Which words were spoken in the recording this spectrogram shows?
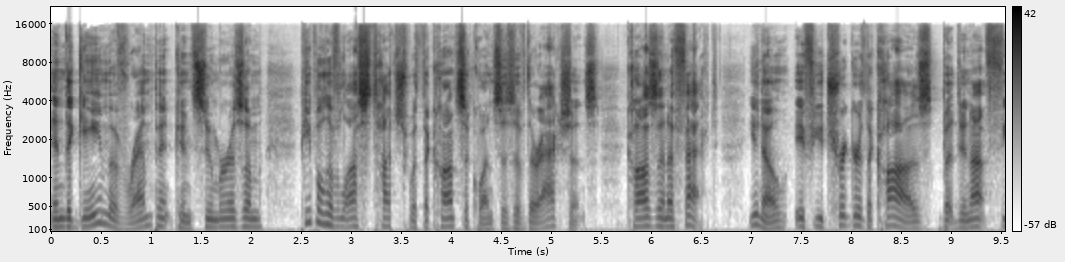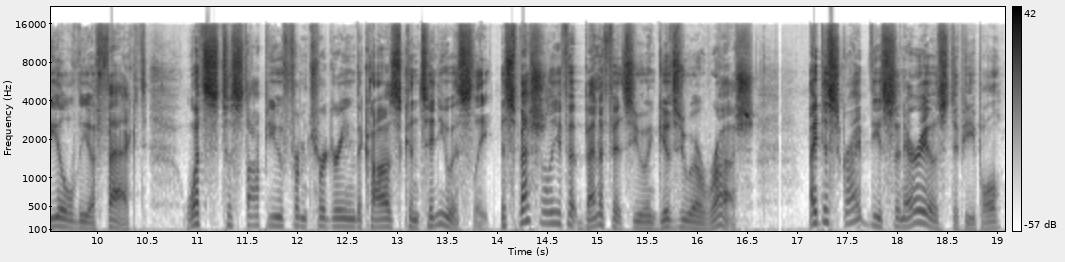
In the game of rampant consumerism, people have lost touch with the consequences of their actions, cause and effect. You know, if you trigger the cause but do not feel the effect, what's to stop you from triggering the cause continuously, especially if it benefits you and gives you a rush? I describe these scenarios to people,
